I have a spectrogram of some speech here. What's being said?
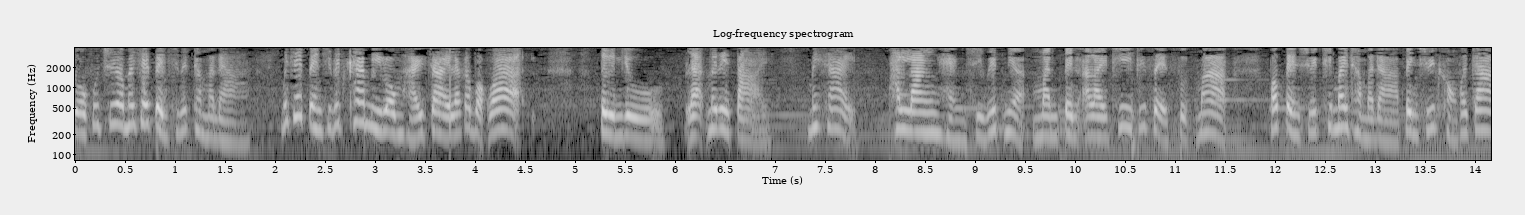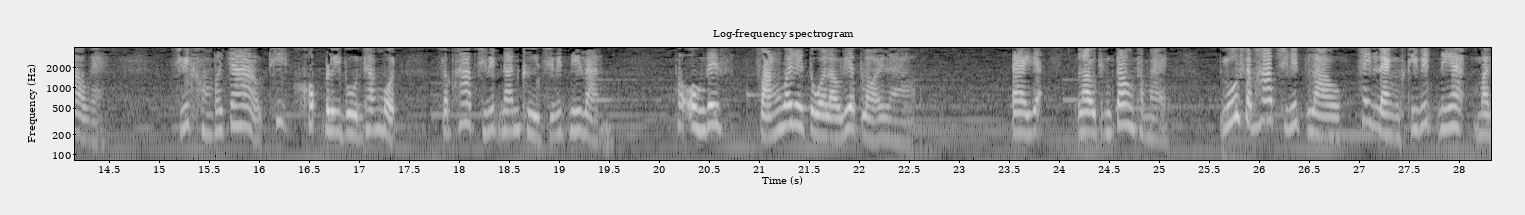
ตัวผู้เชื่อไม่ใช่เป็นชีวิตธรรมดา ไม่ใช่เป็นชีวิตแค่มีลมหายใจแล้วก็บอกว่าตื่นอยู่และไม่ได้ตาย ไม่ใช่พลังแห่งชีวิตเนี่ย มันเป็นอะไรที่พิเศษสุดมาก เพราะเป็นชีวิตที่ไม่ธรรมดา เป็นชีวิตของพระเจ้าไง ชีวิตของพระเจ้าที่ครบบริบูรณ์ทั้งหมด สภาพชีวิตนั้นคือชีวิตนิรันดร์พระองค์ได้ฝังไว้ในตัวเราเรียบร้อยแล้ว แต่เราจึงต้องทำไม รู้สภาพชีวิตเราให้แหล่งชีวิตเนี้ยมัน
